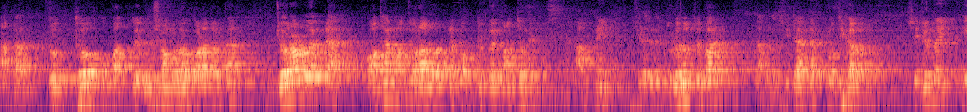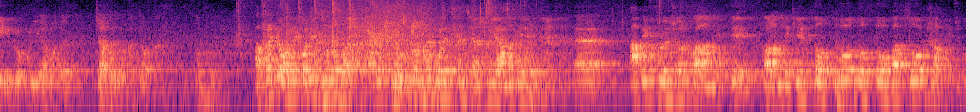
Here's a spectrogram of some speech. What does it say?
আপনার তথ্য, উপাত্ত এগুলো সংগ্রহ করা দরকার। জোরালো একটা কথার জোরালো একটা বক্তব্যের মাধ্যমে আপনি সেটা যদি তুলে ধরতে পারেন, তাহলে সেটা একটা প্রতিকার সেই জন্যই এই প্রক্রিয়া আমাদের চালু রাখা দরকার। ধন্যবাদ। আপনাকে অনেক অনেক ধন্যবাদ। অনেক সুন্দরভাবে বলেছেন যে আসলে আমাদের আবেগ প্রয়োজন, কলাম লিখতে। কলাম লিখে তথ্য তথ্য উপাত্ত সবকিছু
